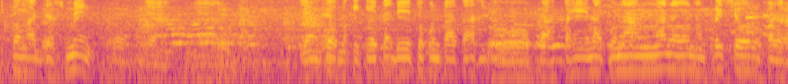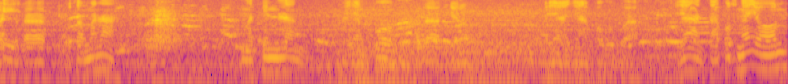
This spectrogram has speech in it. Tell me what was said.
Itong adjustment. Ayan. Ayan. Yan po, makikita dito kung tataas o pa- pahina po ng, ano, ng pressure o palaki. O tama na. Matin lang. Ayan po. Taas yun. Ayan, yan pababa. Ayan, tapos ngayon,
